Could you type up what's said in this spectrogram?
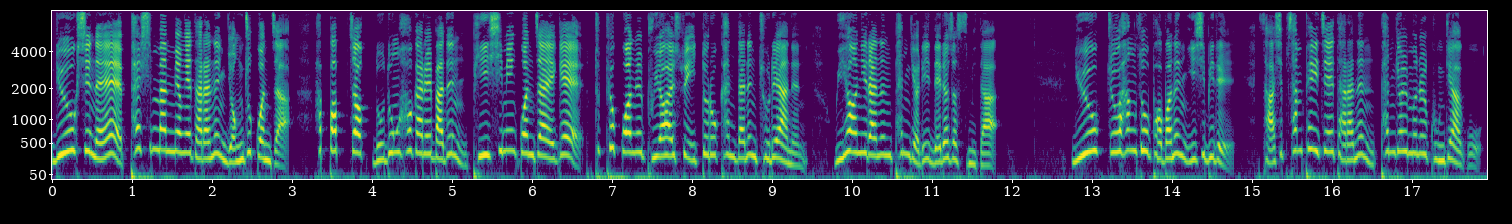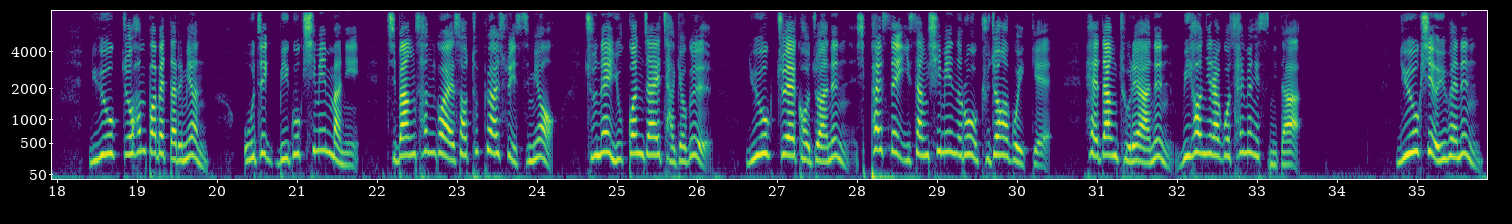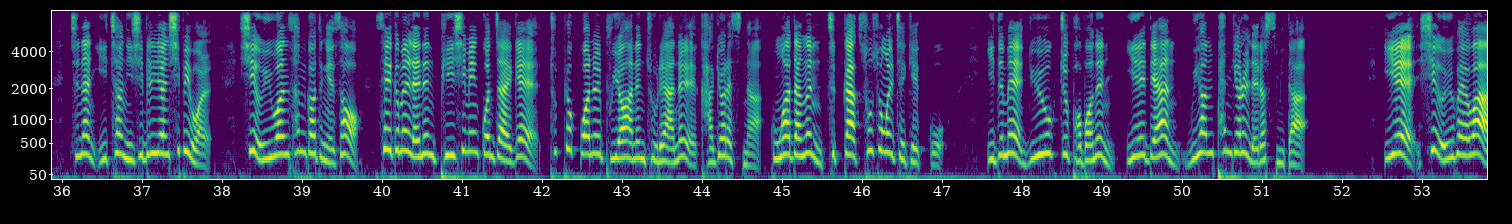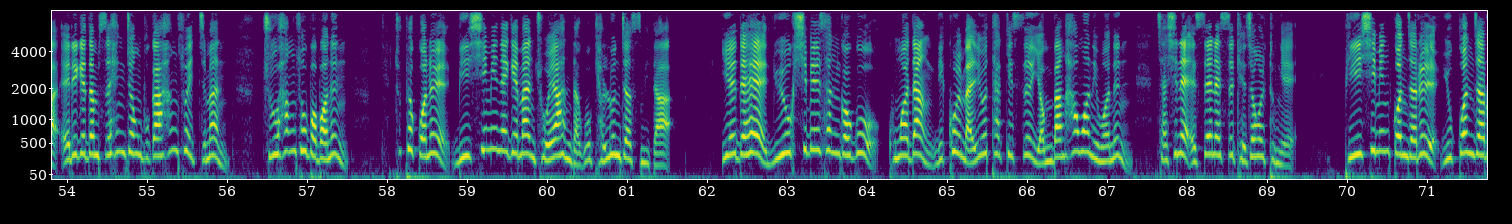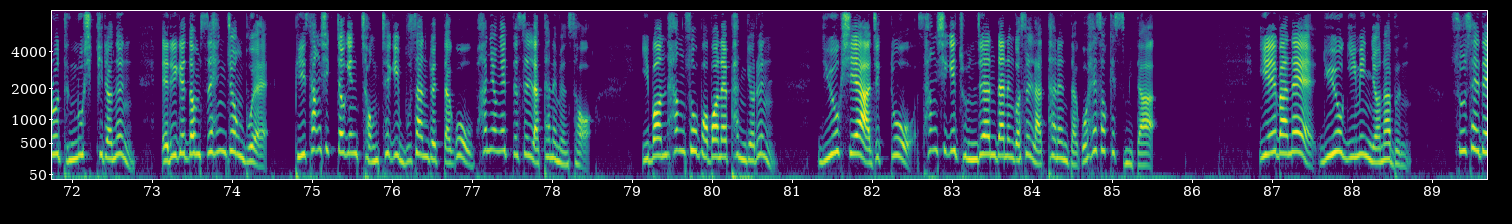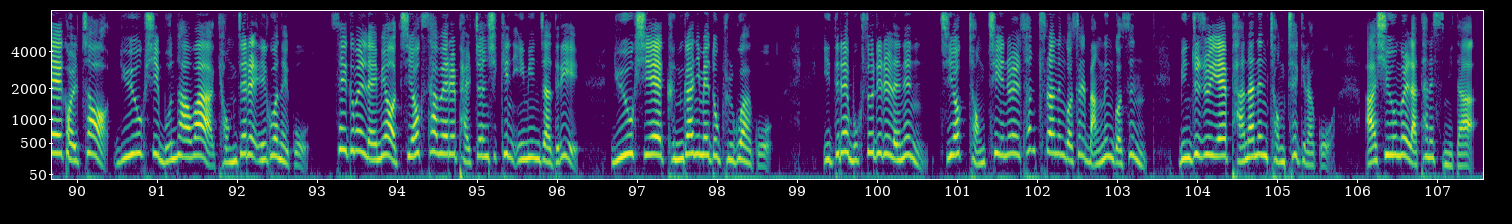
뉴욕 시 내에 80만 명에 달하는 영주권자, 합법적 노동 허가를 받은 비시민권자에게 투표권을 부여할 수 있도록 한다는 조례안은 위헌이라는 판결이 내려졌습니다. 뉴욕주 항소 법원은 21일 43페이지에 달하는 판결문을 공개하고 뉴욕주 헌법에 따르면 오직 미국 시민만이 지방 선거에서 투표할 수 있으며 주내 유권자의 자격을 뉴욕주에 거주하는 18세 이상 시민으로 규정하고 있기에 해당 조례안은 위헌이라고 설명했습니다. 뉴욕시 의회는 지난 2021년 12월 시의원 선거 등에서 세금을 내는 비시민권자에게 투표권을 부여하는 조례안을 가결했으나 공화당은 즉각 소송을 제기했고 이듬해 뉴욕주 법원은 이에 대한 위헌 판결을 내렸습니다. 이에 시의회와 에릭 애덤스 행정부가 항소했지만 주 항소법원은 투표권을 미 시민에게만 줘야 한다고 결론 지었습니다. 이에 대해 뉴욕 11선거구 공화당 니콜 말리오타키스 연방 하원 의원은 자신의 SNS 계정을 통해 비시민권자를 유권자로 등록시키려는 에릭 애덤스 행정부의 비상식적인 정책이 무산됐다고 환영의 뜻을 나타내면서 이번 항소 법원의 판결은 뉴욕시에 아직도 상식이 존재한다는 것을 나타낸다고 해석했습니다. 이에 반해 뉴욕 이민 연합은 수세대에 걸쳐 뉴욕시 문화와 경제를 일궈내고 세금을 내며 지역 사회를 발전시킨 이민자들이 뉴욕시의 근간임에도 불구하고 이들의 목소리를 내는 지역 정치인을 선출하는 것을 막는 것은 민주주의에 반하는 정책이라고 아쉬움을 나타냈습니다.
